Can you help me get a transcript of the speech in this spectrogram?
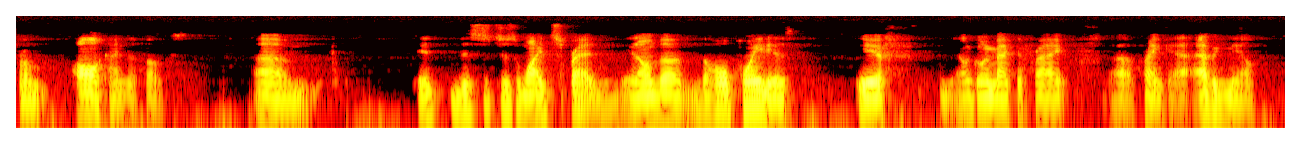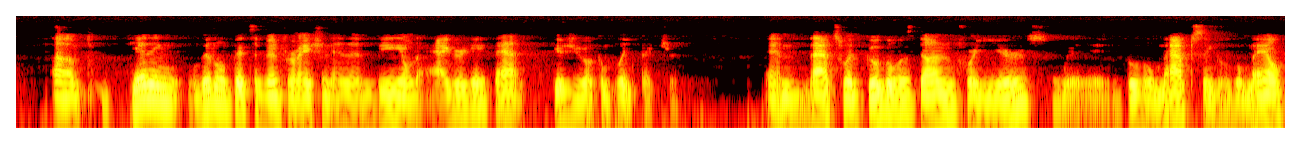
from all kinds of folks. Um, it, this is just widespread. You know, the the whole point is, if you know, going back to Frank, uh, Frank Abagnale, um, getting little bits of information and then being able to aggregate that gives you a complete picture. And that's what Google has done for years with Google Maps and Google Mail.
